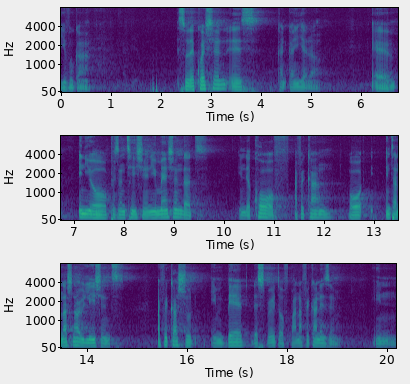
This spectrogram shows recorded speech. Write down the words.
Yivugan. So the question is, can, can you hear now? Um, in your presentation, you mentioned that in the core of African or international relations, Africa should embed the spirit of Pan Africanism in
